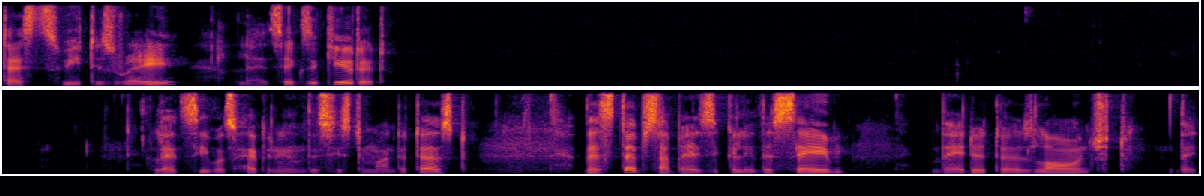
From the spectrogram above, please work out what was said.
test suite is ready. Let's execute it. Let's see what's happening in the system under test. The steps are basically the same. The editor is launched, the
